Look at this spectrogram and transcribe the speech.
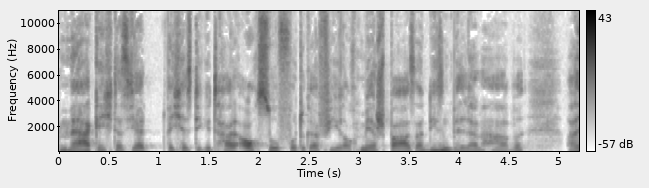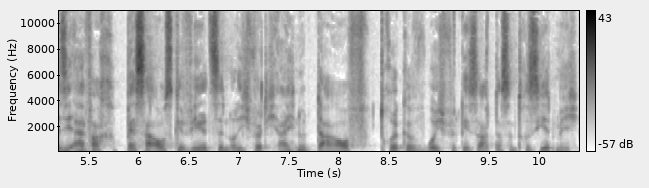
merke ich, dass ich halt, wenn ich es digital auch so fotografiere, auch mehr Spaß an diesen Bildern habe, weil sie einfach besser ausgewählt sind und ich wirklich eigentlich nur darauf drücke, wo ich wirklich sage, das interessiert mich.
